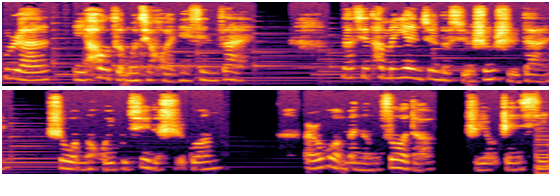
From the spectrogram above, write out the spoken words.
不然以后怎么去怀念现在？那些他们厌倦的学生时代。是我们回不去的时光，而我们能做的只有珍惜，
